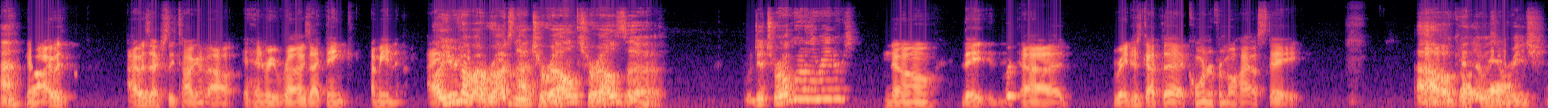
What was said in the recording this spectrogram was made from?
Huh? No, I was I was actually talking about Henry Ruggs. I think I mean Oh, you were talking about Ruggs, not Terrell? Terrell's a did Terrell go to the Raiders? No. They uh Raiders got the corner from Ohio State. Oh, okay. That was yeah. a reach.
